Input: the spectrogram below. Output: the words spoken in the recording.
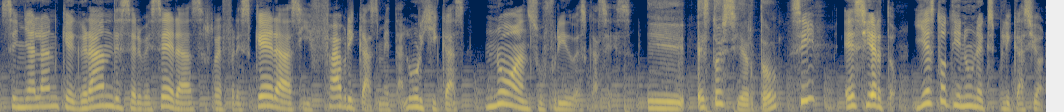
señalan que grandes cerveceras, refresqueras y fábricas metalúrgicas no han sufrido escasez. ¿Y esto es cierto? Sí, es cierto. Y esto tiene una explicación.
